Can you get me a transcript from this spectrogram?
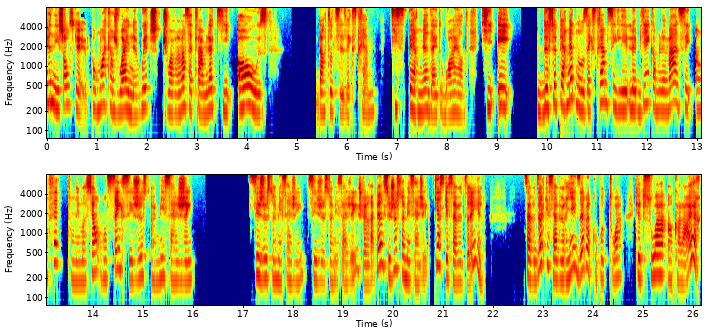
une des choses que, pour moi, quand je vois une witch, je vois vraiment cette femme-là qui ose dans tous ses extrêmes, qui se permet d'être wild, qui est de se permettre nos extrêmes, c'est le bien comme le mal. C'est en fait ton émotion, on sait que c'est juste un messager. C'est juste un messager, c'est juste un messager. Je te le rappelle, c'est juste un messager. Qu'est-ce que ça veut dire? Ça veut dire que ça ne veut rien dire à propos de toi, que tu sois en colère,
